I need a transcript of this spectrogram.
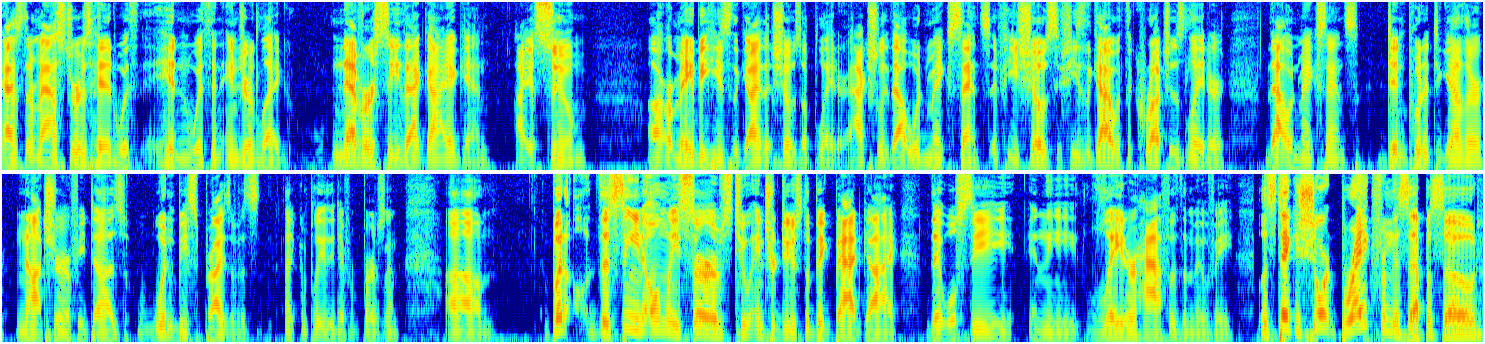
as their master is hid with hidden with an injured leg. Never see that guy again, I assume. Uh, or maybe he's the guy that shows up later. Actually, that would make sense. If he shows if he's the guy with the crutches later, that would make sense. Didn't put it together. Not sure if he does. Wouldn't be surprised if it's a completely different person. Um, but the scene only serves to introduce the big bad guy that we'll see in the later half of the movie. Let's take a short break from this episode.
